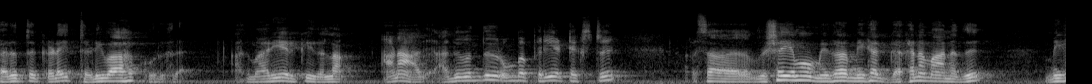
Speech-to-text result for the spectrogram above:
கருத்துக்களை தெளிவாக கூறுகிறார். அது மாதிரியே இருக்குது இதெல்லாம். ஆனால் அது அது வந்து ரொம்ப பெரிய டெக்ஸ்ட்டு. ச விஷயமும் மிக மிக ககனமானது மிக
